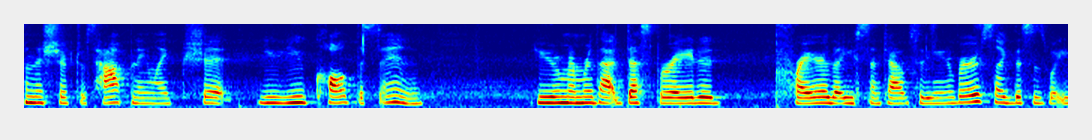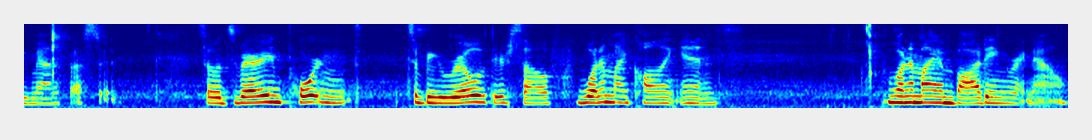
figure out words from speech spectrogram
when the shift was happening like shit you you called this in. You remember that desperated prayer that you sent out to the universe, like this is what you manifested. So it's very important to be real with yourself. What am I calling in? What am I embodying right now?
